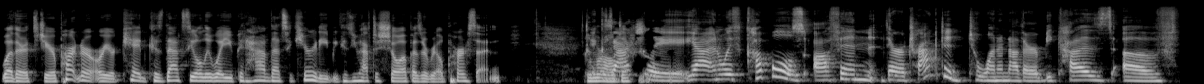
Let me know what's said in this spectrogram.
whether it's to your partner or your kid because that's the only way you could have that security because you have to show up as a real person exactly. Yeah. And with couples, often they're attracted to one another because of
